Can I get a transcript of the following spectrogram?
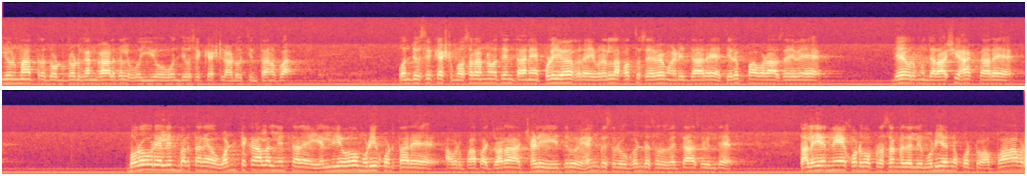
ಇವನು ಮಾತ್ರ ದೊಡ್ಡ ದೊಡ್ಡ ಗಂಗಾಳದಲ್ಲಿ ಒಯ್ಯೋ, ಒಂದು ದಿವಸಕ್ಕೆ ಎಷ್ಟು ಲಾಡು ತಿಂತಾನಪ್ಪ. ಒಂದು ದಿವಸಕ್ಕೆ ಎಷ್ಟು ಮೊಸರನ್ನು ತಿಂತಾನೆ, ಪುಳಿಯೋಗರೆ, ಇವರೆಲ್ಲ ಹೊತ್ತು ಸೇವೆ ಮಾಡಿದ್ದಾರೆ ತಿರುಪ್ಪಾವಡ ಸೇವೆ. ದೇವರ ಮುಂದೆ ರಾಶಿ ಹಾಕ್ತಾರೆ. ಬರೋರು ಎಲ್ಲಿಂದ ಬರ್ತಾರೆ? ಒಂಟಿ ಕಾಲಲ್ಲಿ ನಿಂತಾರೆ, ಎಲ್ಲಿಯೋ ಮುಡಿ ಕೊಡ್ತಾರೆ. ಅವರು ಪಾಪ ಜ್ವರ, ಚಳಿ ಇದ್ರು ಹೆಂಗಸರು, ಗಂಡಸರು ವ್ಯತ್ಯಾಸವಿಲ್ಲದೆ ತಲೆಯನ್ನೇ ಕೊಡುವ ಪ್ರಸಂಗದಲ್ಲಿ ಮುಡಿಯನ್ನು ಕೊಟ್ಟು, ಅಪ್ಪ, ಅವರ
